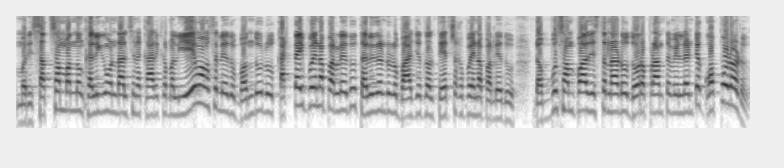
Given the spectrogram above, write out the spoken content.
మరి సత్సంబంధం కలిగి ఉండాల్సిన కార్యక్రమాలు ఏం అవసరం లేదు. బంధువులు కట్ అయిపోయినా పర్లేదు తల్లిదండ్రులు బాధ్యతలు తీర్చకపోయినా పర్లేదు. డబ్బు సంపాదిస్తున్నాడు దూర ప్రాంతం వెళ్ళంటే గొప్పోడాడు.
